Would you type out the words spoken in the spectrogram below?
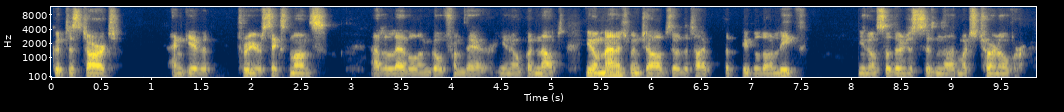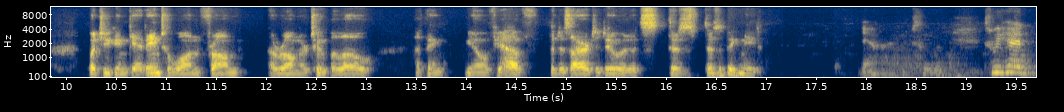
good to start and give it three or six months at a level and go from there, you know, but not, you know, management jobs are the type that people don't leave, you know, so there just isn't that much turnover, but you can get into one from a rung or two below. I think, you know, if you have the desire to do it, it's, there's, there's a big need. Yeah, absolutely. So we had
